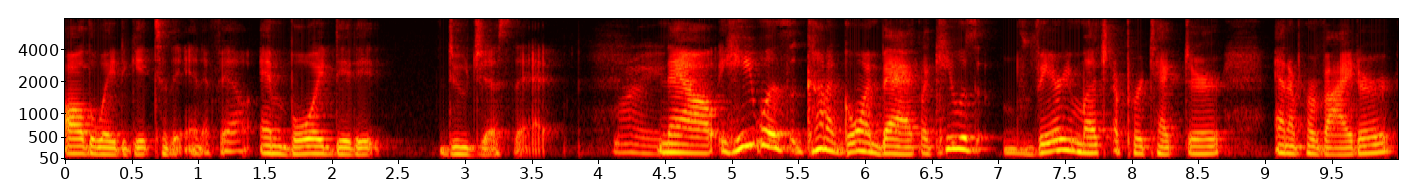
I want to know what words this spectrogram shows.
all the way to get to the NFL. And boy, did it do just that. Right. Now, he was kind of going back, like he was very much a protector and a provider.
